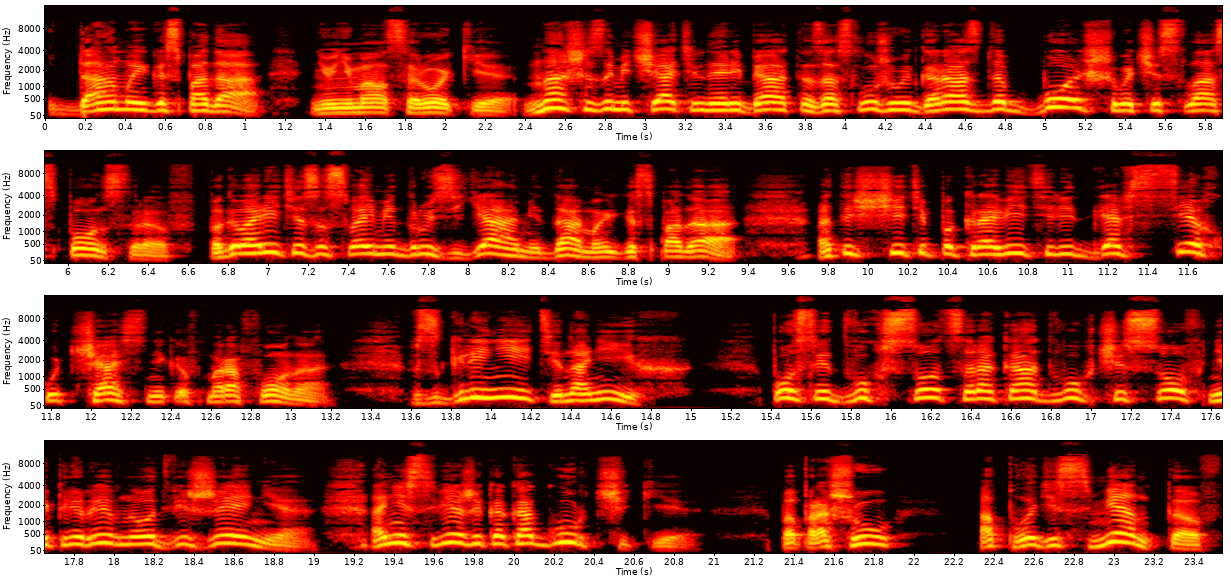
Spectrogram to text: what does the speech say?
«Дамы и господа!» — не унимался Рокки. «Наши замечательные ребята заслуживают гораздо большего числа спонсоров. Поговорите со своими друзьями, дамы и господа. Отыщите покровителей для всех участников марафона. Взгляните на них!» После двухсот сорока двух часов непрерывного движения они свежи, как огурчики. Попрошу аплодисментов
